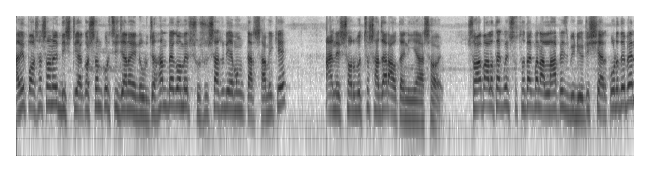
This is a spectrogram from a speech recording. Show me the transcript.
আমি প্রশাসনের দৃষ্টি আকর্ষণ করছি যেন এই নূরজাহান বেগমের শ্বশুর শাশুড়ি এবং তার স্বামীকে আইনের সর্বোচ্চ সাজার আওতায় নিয়ে আসা হয়। সবাই ভালো থাকবেন, সুস্থ থাকবেন, আল্লাহ হাফিজ। ভিডিওটি শেয়ার করে দেবেন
